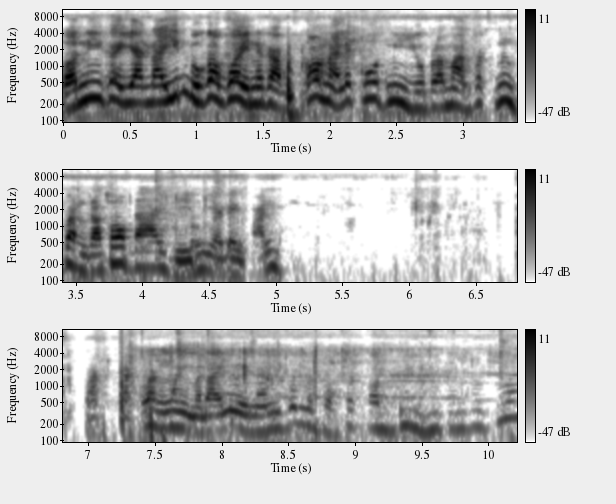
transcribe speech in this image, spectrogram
ตอนนี้ก็อยากได้ยินบุกก็ก้อยนะครับกล้องไหนเล็กคูดมีอยู่ประมาณสักหนึ่งพันกระสอบได้สีมีแบ่งปันตักตักลังไม่มาได้เลยนะนี่ก็มาบอกสักตอนที่มีเป็นตัวช่วย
